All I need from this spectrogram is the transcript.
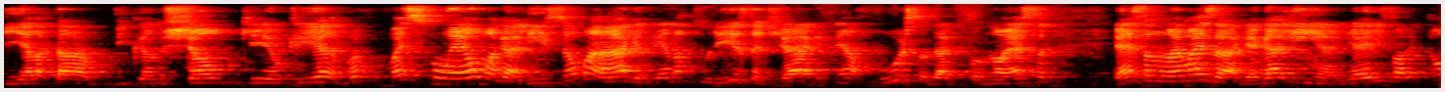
e ela tá bicando o chão, porque eu criei ela. Mas isso não é uma galinha, isso é uma águia, tem a natureza de águia, tem a força da águia. Não, essa, essa não é mais águia, é galinha. E aí ele fala, então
